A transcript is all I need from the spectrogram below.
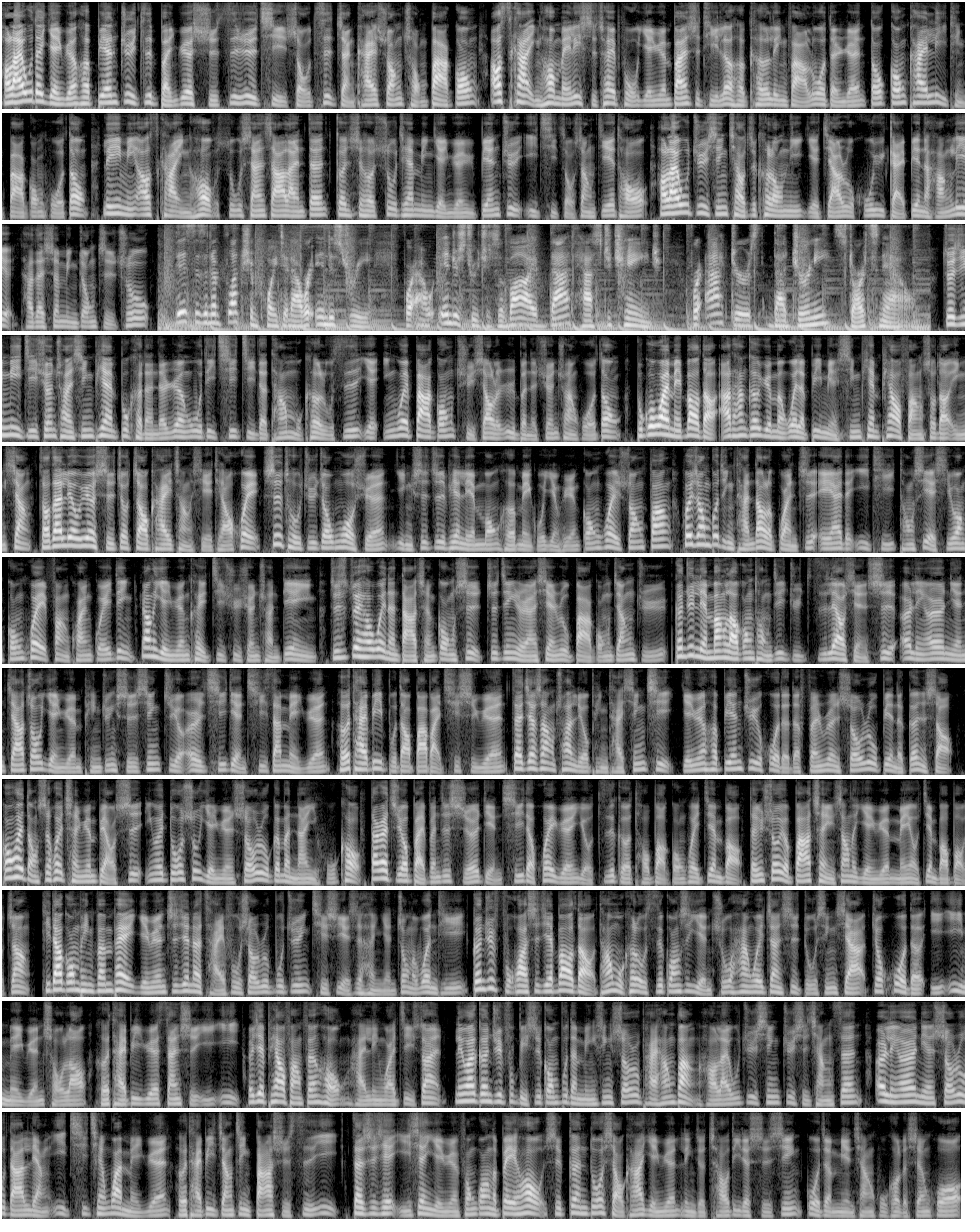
好莱坞的演员和编剧自本月十四日起首次展开双重罢工。奥斯卡影后梅丽史翠普、演员班史提勒和科林法洛等人都公开力挺罢工活动。另一名奥斯卡影后苏珊莎兰登更是和数千名演员与编剧一起走上街头。好莱坞巨星乔治克隆尼也加入呼吁改变的行列。他在声明中指出：“This is an inflection point in our industry. For our industry to survive, that has to change. For actors, that journey starts now.” 最近密集宣传芯片《不可能的任务》第七集的汤姆克鲁斯也因为罢工取消了日本的宣传活动。不过外媒报道，阿汤哥原本为了避免芯片票房受到影响，早在六月时就召开一场协调会，试图居中斡旋。影视制片联盟和美国演员工会双方会中不仅谈到了管制 AI 的议题，同时也希望工会放宽规定，让演员可以继续宣传电影。只是最后未能达成共识，至今仍然陷入罢工僵局。根据联邦劳工统计局资料显示，二零二二年加州演员平均时薪只有二十七点七三美元，和台币不到八百七十元。再加上串流平台兴起，演员和编剧获得的分润收入变得更少。工会董事会成员表示，因为多数演员收入根本难以糊口，大概只有百分之十二点七的会员有资格投保工会健保，等于说有八成以上的演员没有健保保障。提到公平分配，演员之间的财富收入不均，其实也是很严重的问题。根据《浮华世界》报道，汤姆克鲁斯光是演出《捍卫战士：独行侠》就获得一亿美元酬劳，和台币约三十一亿，而且票房分红还另外计算。另外，根据富比士公布的明星收入排行榜，好莱坞巨星巨石强森，二零二二年收入达两亿七千万美元，和台币将近八十四亿。在这些一线演员风光的背后，是更多小咖演员领着超低的时薪，过着勉强糊口的生活。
